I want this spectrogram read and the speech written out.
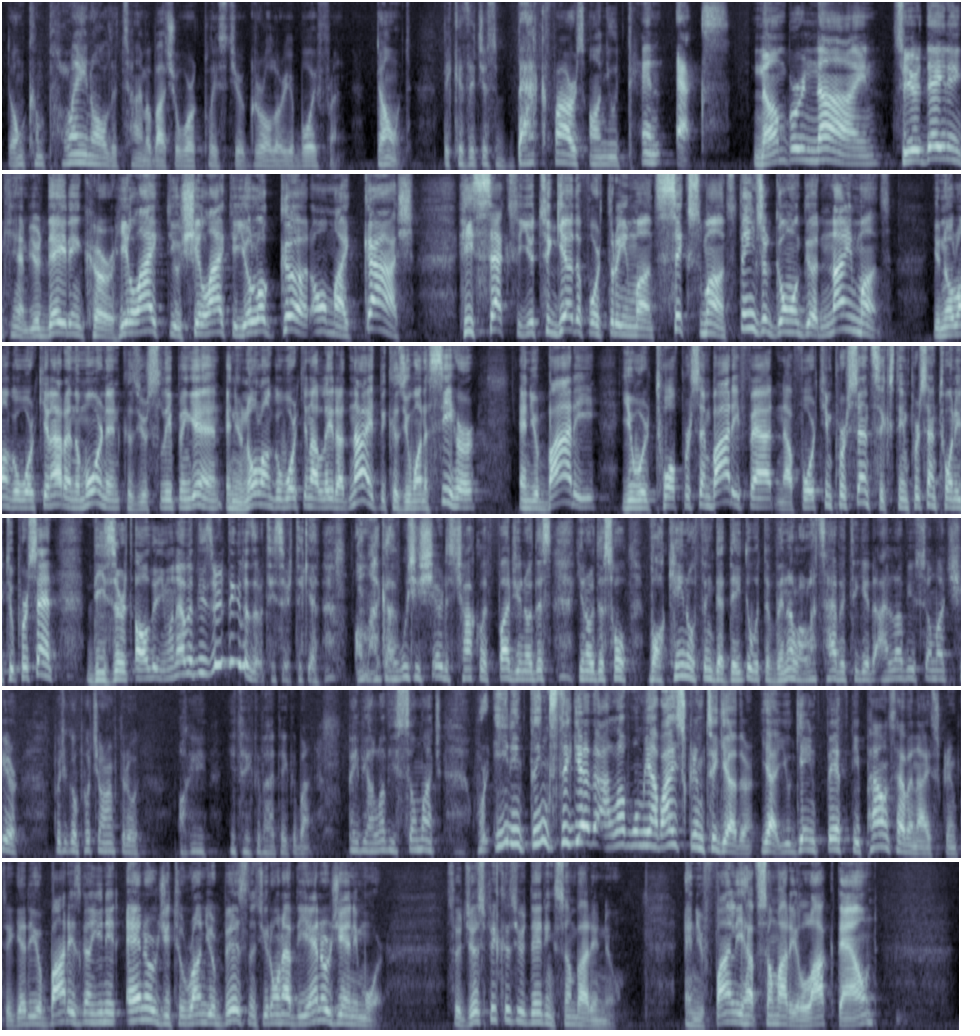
Don't complain all the time about your workplace to your girl or your boyfriend. Don't, because it just backfires on you 10x. Number nine, so you're dating him, you're dating her. He liked you, she liked you, you look good. Oh my gosh. He's sexy. You're together for three months, six months. Things are going good. Nine months. You're no longer working out in the morning because you're sleeping in, and you're no longer working out late at night because you want to see her. And your body, you were 12% body fat, now 14%, 16%, 22%. Dessert, all the, you want to have a dessert together? Let's have a dessert together. Oh my God, we should share this chocolate fudge, you know, this, you know, this whole volcano thing that they do with the vanilla. Let's have it together. I love you so much here. But you go put your arm through it. Okay, you take the bite, take the bite. Baby, I love you so much. We're eating things together. I love when we have ice cream together. Yeah, you gain 50 pounds having ice cream together. Your body's going, you need energy to run your business. You don't have the energy anymore. So just because you're dating somebody new and you finally have somebody locked down,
